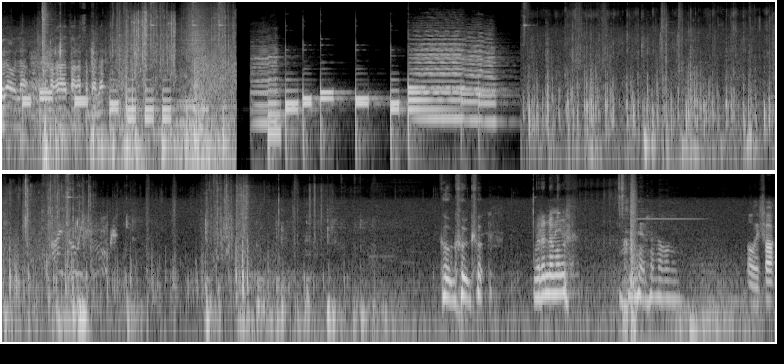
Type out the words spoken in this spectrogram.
Wala, wala. Nakataka sa pala. Go, go, go. Meron namang... Holy fuck.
